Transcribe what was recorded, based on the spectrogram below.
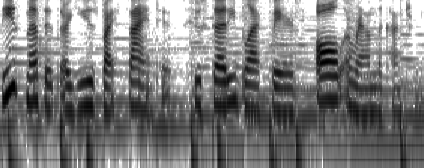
These methods are used by scientists who study black bears all around the country.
